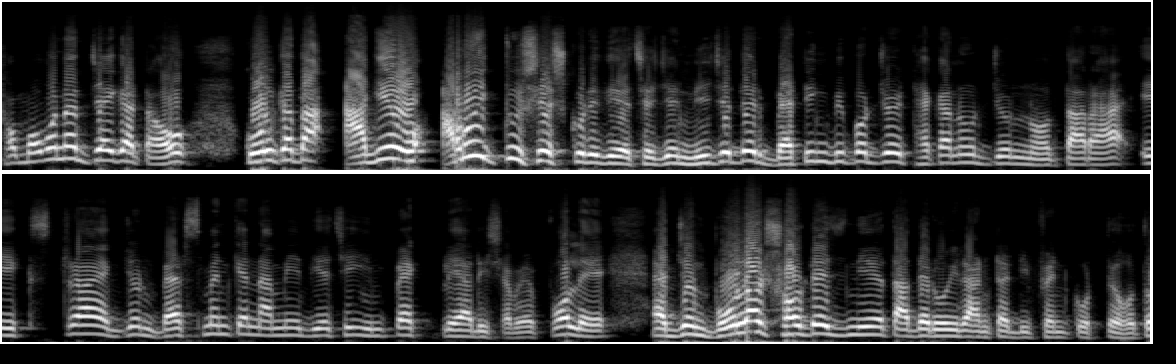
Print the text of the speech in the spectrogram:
সম্ভাবনার জায়গাটাও কলকাতা আগেও আরও একটু শেষ করে দিয়েছে যে নিজেদের ব্যাটিং বিপর্যয় ঠেকানোর জন্য তারা এক্সট্রা একজন ব্যাটসম্যানকে নামিয়ে দিয়েছে ইম্প্যাক্ট প্লেয়ার হিসাবে। ফলে একজন বোলার শর্টেজ নিয়ে তাদের ওই রানটা ডিফেন্ড করতে হতো।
